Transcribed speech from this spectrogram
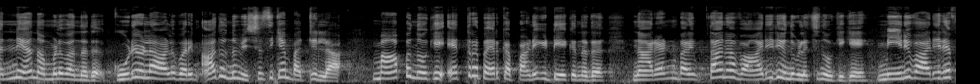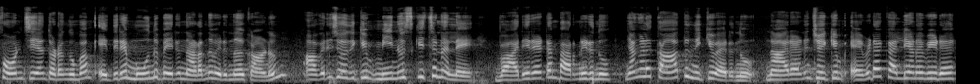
തന്നെയാ നമ്മൾ വന്നത്. കൂടെയുള്ള ആൾ പറയും അതൊന്നും വിശ്വസിക്കാൻ പറ്റില്ല. മാപ്പ് നോക്കി എത്ര പേർക്കാ പണി കിട്ടിയേക്കുന്നത്? നാരായണൻ പറയും താൻ ആ വാര്യരെ ഒന്ന് വിളിച്ചു നോക്കിക്കേ. മീനു വാര്യരെ ഫോൺ ചെയ്യാൻ തുടങ്ങുമ്പം എതിരെ മൂന്ന് പേര് നടന്നു വരുന്നത് കാണും. അവർ ചോദിക്കും മീനൂസ് കിച്ചൺ അല്ലേ? വാര്യരേട്ടൻ പറഞ്ഞിരുന്നു ഞങ്ങൾ കാത്തു നിൽക്കുമായിരുന്നു നാരായണൻ ചോദിക്കും എവിടെ കല്യാണ വീട്?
